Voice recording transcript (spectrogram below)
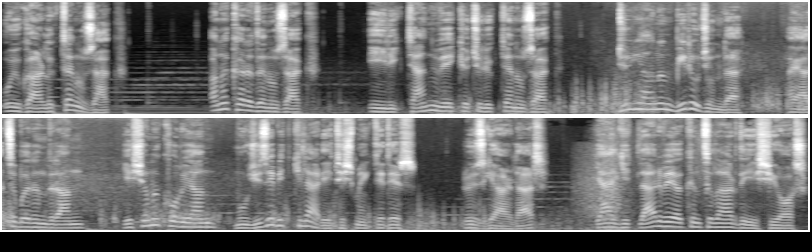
Uygarlıktan uzak, ana karadan uzak, iyilikten ve kötülükten uzak, dünyanın bir ucunda hayatı barındıran, yaşamı koruyan mucize bitkiler yetişmektedir. Rüzgarlar, gelgitler ve akıntılar değişiyor.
